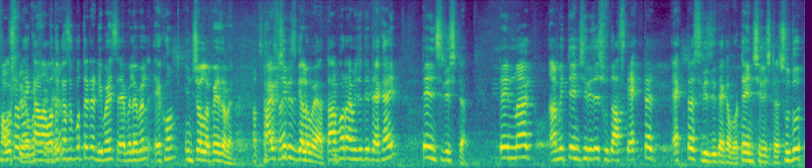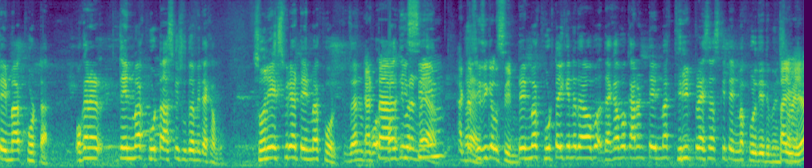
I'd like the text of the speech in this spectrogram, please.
সমস্যা নেই কারণ আমাদের হ্যাঁ। কাছে প্রত্যেকটা ডিভাইস অ্যাভেলেবেল এখন ইনশাল্লাহ পেয়ে যাবেন। আচ্ছা, ফাইভ আচ্ছা। সিরিজ গেল ভাইয়া। তারপর আমি যদি দেখাই টেন সিরিজটা টেন মার্ক আমি টেন সিরিজে শুধু আজকে একটা একটা সিরিজই দেখাবো টেন সিরিজটা শুধু টেন মার্ক ফোরটা ওখানে টেন মার্ক ফোরটা আজকে শুধু আমি দেখাবো Sony Xperia ten mark four একটা ফিজিক্যাল সিম টেন মার্ক ফোরটাই কিনে দেখাবো দেখাবো কারণ টেন মার্ক থ্রির প্রাইস আজকে টেন মার্ক ফোর দিয়ে দেবেন তাই ভাইয়া?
